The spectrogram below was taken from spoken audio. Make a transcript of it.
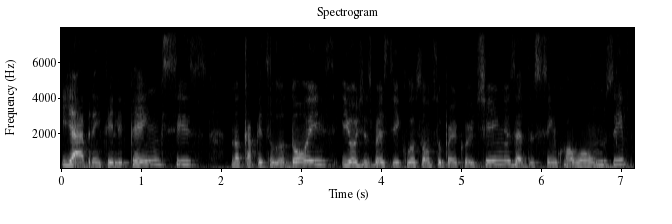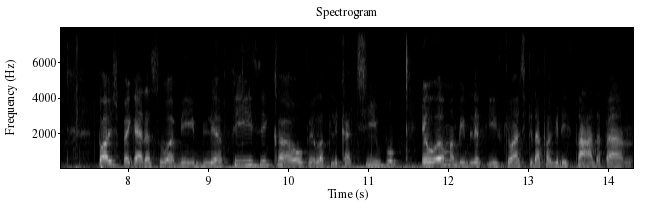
e abra em Filipenses, no capítulo 2, e hoje os versículos são super curtinhos, é dos 5 ao 11. Pode pegar a sua Bíblia física ou pelo aplicativo. Eu amo a Bíblia física, eu acho que dá para grifar, dá para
